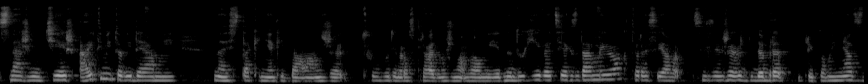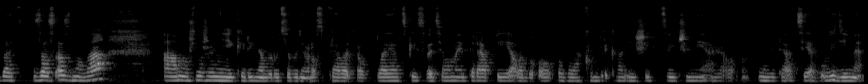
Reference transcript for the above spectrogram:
snažím tiež aj týmito videami nájsť taký nejaký balans, že tu budem rozprávať možno o veľmi jednoduchých veciach zdanlivo, ktoré si ale si myslím, že je vždy dobre pripomínať zase a znova a možno, že niekedy na budúce budem rozprávať o plejackej svetelnej terapii alebo o oveľa komplikovanejších cvičeniach alebo meditáciách. Uvidíme.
